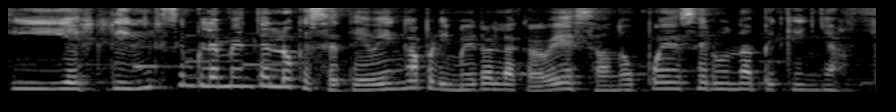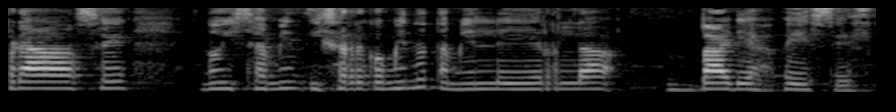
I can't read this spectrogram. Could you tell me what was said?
y escribir simplemente lo que se te venga primero a la cabeza. No puede ser una pequeña frase, ¿no? y, se, y se recomienda también leerla varias veces,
